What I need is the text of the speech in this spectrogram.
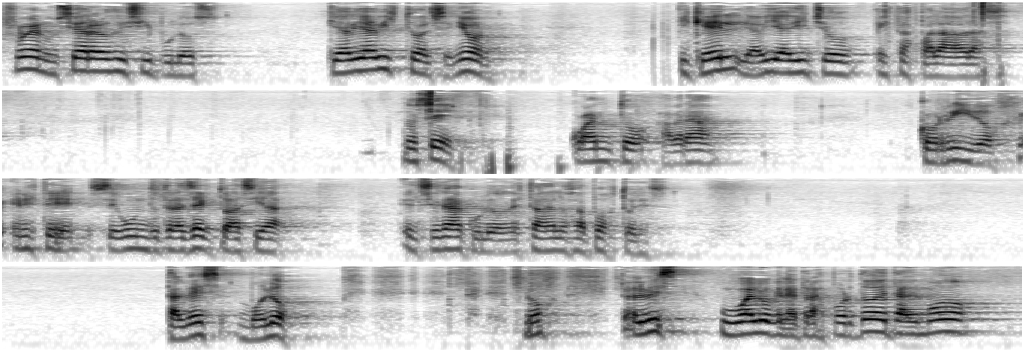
fue a anunciar a los discípulos que había visto al Señor y que Él le había dicho estas palabras. No sé cuánto habrá corrido en este segundo trayecto hacia el cenáculo donde estaban los apóstoles. Tal vez voló, ¿no? Tal vez hubo algo que la transportó de tal modo,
